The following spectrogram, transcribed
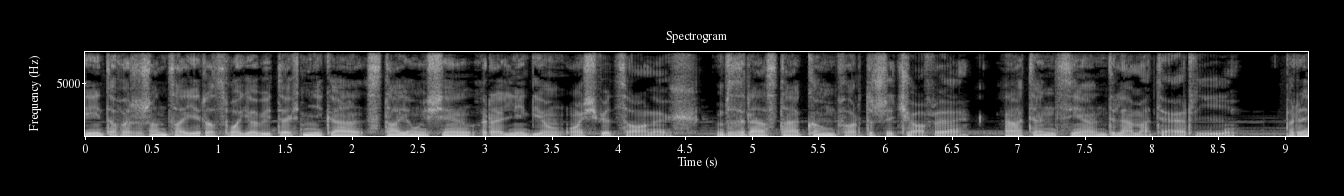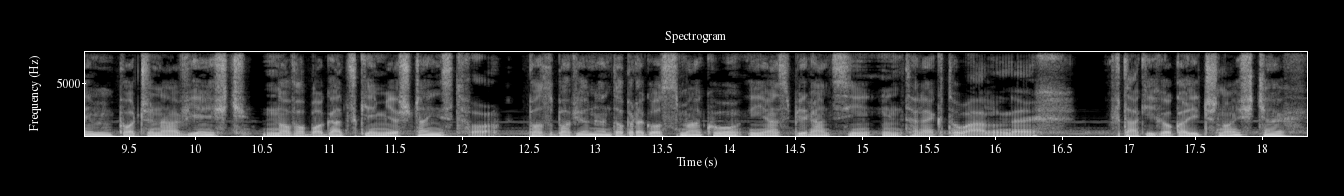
i towarzysząca jej rozwojowi technika stają się religią oświeconych. Wzrasta komfort życiowy, atencja dla materii. Prym poczyna wieść nowobogackie mieszczaństwo, pozbawione dobrego smaku i aspiracji intelektualnych. W takich okolicznościach,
